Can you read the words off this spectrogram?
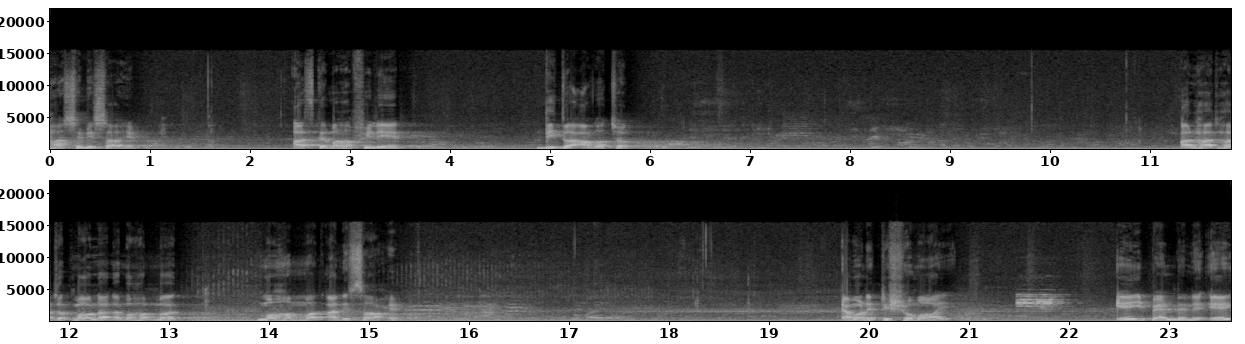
হাসেমি সাহেব। আজকের মাহফিলের দ্বিতীয় আলোচক আলহাজ হজরত মাওলানা মোহাম্মদ মোহাম্মদ আলী সাহেব। এমন একটি সময় এই প্যান্ডেলে, এই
